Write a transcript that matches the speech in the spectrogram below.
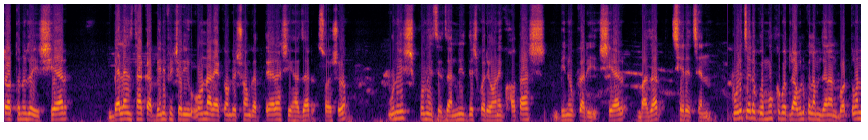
তথ্য অনুযায়ী শেয়ার ব্যালেন্স থাকা বেনিফিশিয়ারি ওনার অ্যাকাউন্টের সংখ্যা তেরাশি হাজার ছয়শো উনিশ কমেছে যা নির্দেশ করে অনেক হতাশ বিনিয়োগকারী শেয়ার বাজার ছেড়েছেন। পরিচালক ও মুখপাত্র আবুল কালাম জানান, বর্তমান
